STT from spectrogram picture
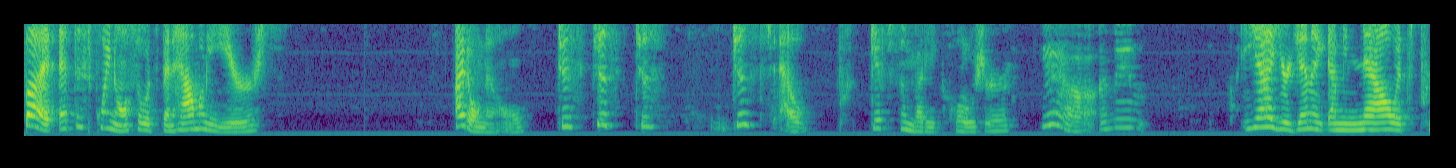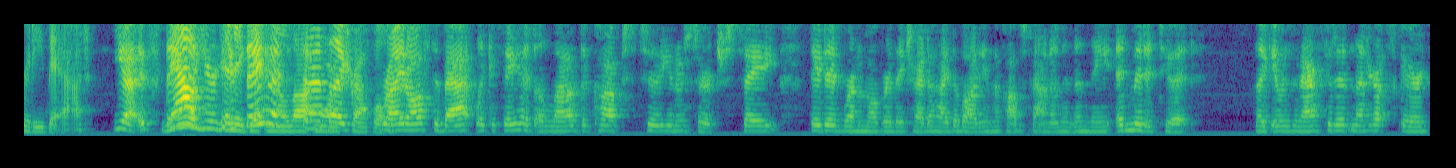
but at this point, also, it's been how many years? I don't know. Just, just, just, just help. Give somebody closure Yeah, I mean, yeah, you're gonna. I mean, now it's pretty bad. Yeah, if they Now had- you're gonna if get in a lot said, more like, trouble. right off the bat, like if they had allowed the cops to you know search, say they did run him over, they tried to hide the body, and the cops found him, and then they admitted to it, like it was an accident, and then I got scared.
